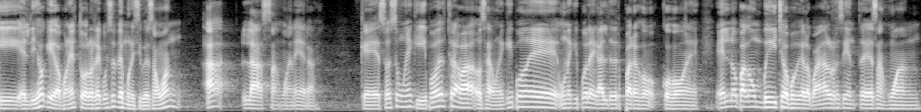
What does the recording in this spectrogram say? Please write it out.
Y él dijo que iba a poner todos los recursos del municipio de San Juan a la sanjuanera. Que eso es un equipo del trabajo, o sea, un equipo de un equipo legal de tres pares co- cojones. Él no paga un bicho porque lo pagan los residentes de San Juan.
